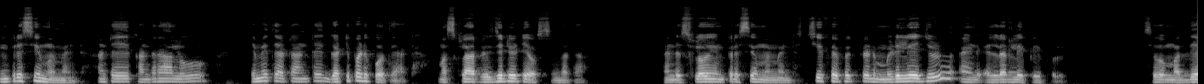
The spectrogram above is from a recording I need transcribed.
impressive movement అంటే కండరాలు ఏమైతాయట అంటే గట్టిపడిపోతాయట మస్కులర్ రిజిడిటీ వస్తుందట and slow impressive movement chief affected middle aged and elderly people so మధ్య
